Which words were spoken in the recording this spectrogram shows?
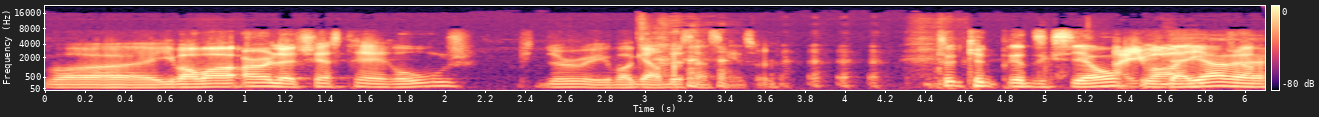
va, il va avoir un, le chest très rouge, puis deux, il va garder sa ceinture. Toute qu'une prédiction. Ah, D'ailleurs, euh.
